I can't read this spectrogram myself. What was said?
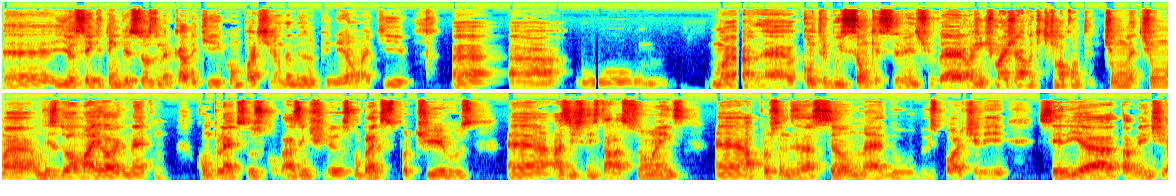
é, e eu sei que tem pessoas do mercado que compartilham da mesma opinião é que a, o maior é, contribuição que esses eventos tiveram, a gente imaginava que tinha, uma, tinha, tinha uma, um residual maior, né, com complexos, os, as, os complexos esportivos, é, as instalações, é, a profissionalização né, do, do esporte, ele seria, talvez, a gente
